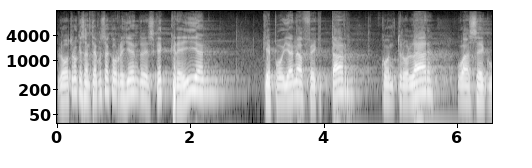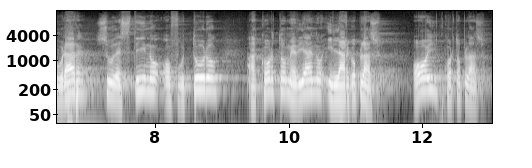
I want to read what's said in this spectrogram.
Lo otro que Santiago está corrigiendo es que creían que podían afectar, controlar o asegurar su destino o futuro a corto, mediano y largo plazo. Hoy, corto plazo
